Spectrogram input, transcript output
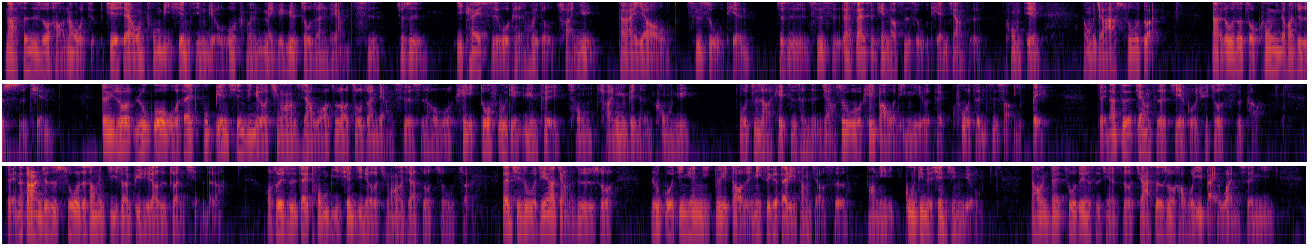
那甚至说好，那我接下来我用同比现金流，我可能每个月周转两次，就是一开始我可能会走船运，大概要四十五天。就是四十呃三十天到四十五天这样子的空间，那我们叫它缩短。那如果说走空运的话，就是十天。等于说，如果我在不变现金流的情况之下，我要做到周转两次的时候，我可以多付点运费，从船运变成空运，我至少可以支撑成这样，所以我可以把我的营业额再扩增至少一倍。对，那这个这样子的结果去做思考。对，那当然就是所有的商品计算必须要是赚钱的啦。哦，所以是在同比现金流的情况下做周转，但其实我今天要讲的就是说，如果今天你对到的你是一个代理商角色，然后你固定的现金流，然后你在做这件事情的时候，假设说好我一百万生意，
